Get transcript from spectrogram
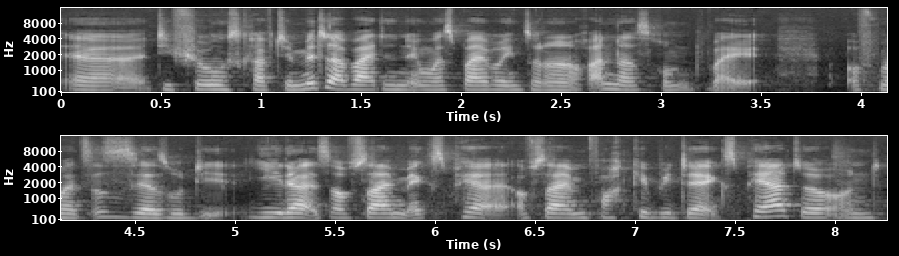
äh, die Führungskraft den Mitarbeitern irgendwas beibringt, sondern auch andersrum, weil oftmals ist es ja so, die, jeder ist auf seinem, Exper auf seinem Fachgebiet der Experte und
